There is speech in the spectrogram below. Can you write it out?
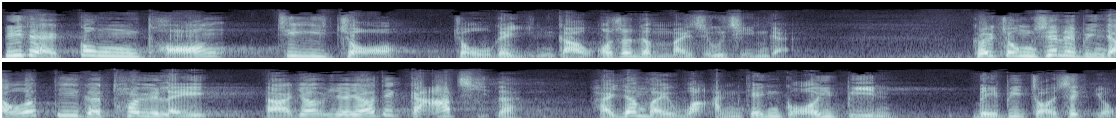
呢啲係公帑資助做嘅研究，我相信唔係少錢嘅。佢縱使裏邊有一啲嘅推理啊，有又有啲假設啊，係因為環境改變，未必再適用。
